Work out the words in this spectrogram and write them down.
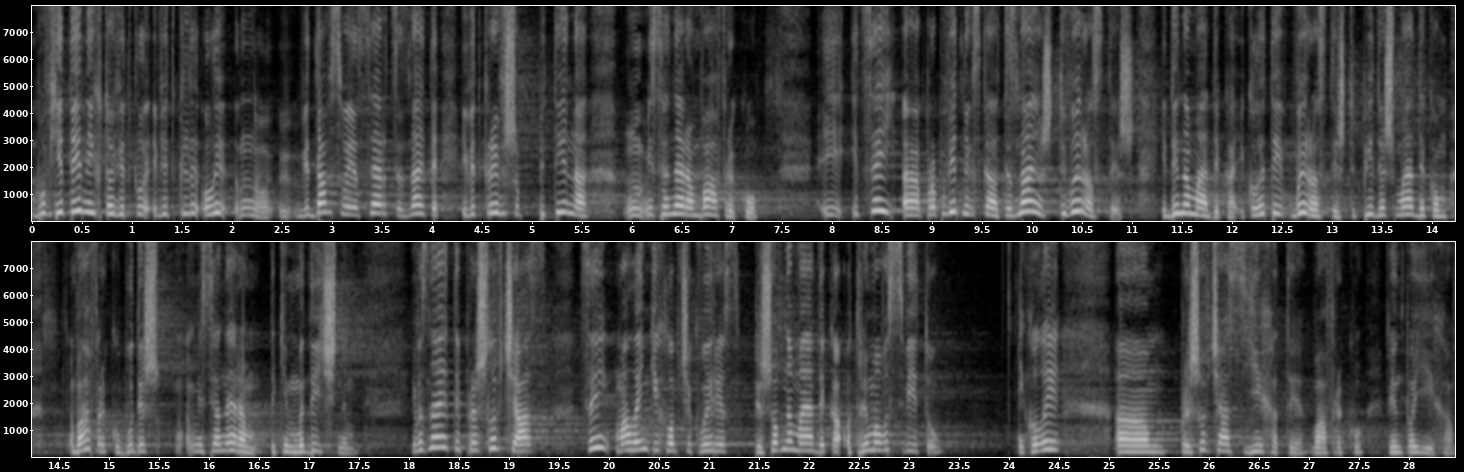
був єдиний, хто відкли, відкли, ну, віддав своє серце, знаєте, і відкрив, щоб піти на місіонерам в Африку. І, і цей е, проповідник сказав: ти знаєш, ти виростеш, іди на медика. І коли ти виростеш, ти підеш медиком в Африку, будеш місіонером таким медичним. І ви знаєте, пройшов час, цей маленький хлопчик виріс, пішов на медика, отримав освіту. І коли е, прийшов час їхати в Африку, він поїхав.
